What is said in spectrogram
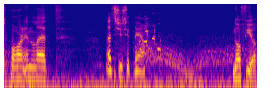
Bar inlet. Let's use it now. No fuel.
